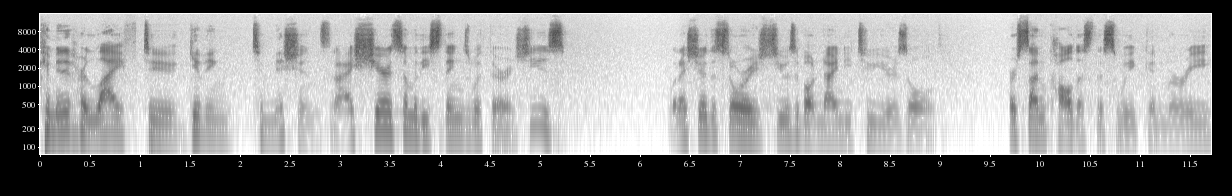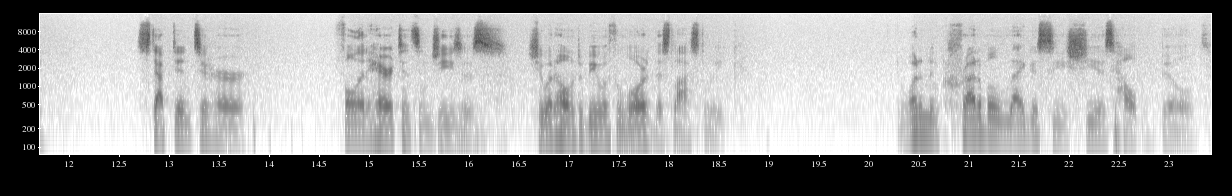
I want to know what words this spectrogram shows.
committed her life to giving to missions. And I shared some of these things with her. And she's, when I shared the story, she was about 92 years old. Her son called us this week, and Marie stepped into her full inheritance in Jesus. She went home to be with the Lord this last week. What an incredible legacy she has helped build.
